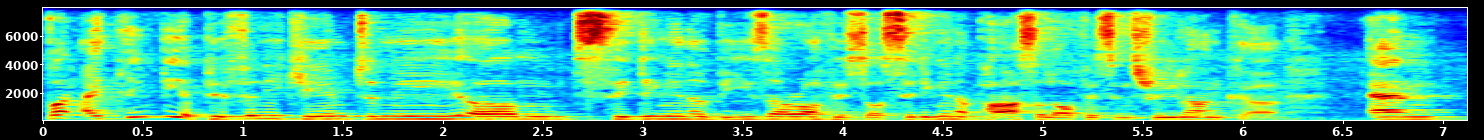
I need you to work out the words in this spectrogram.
But I think the epiphany came to me um, sitting in a visa office or sitting in a parcel office in Sri Lanka. And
